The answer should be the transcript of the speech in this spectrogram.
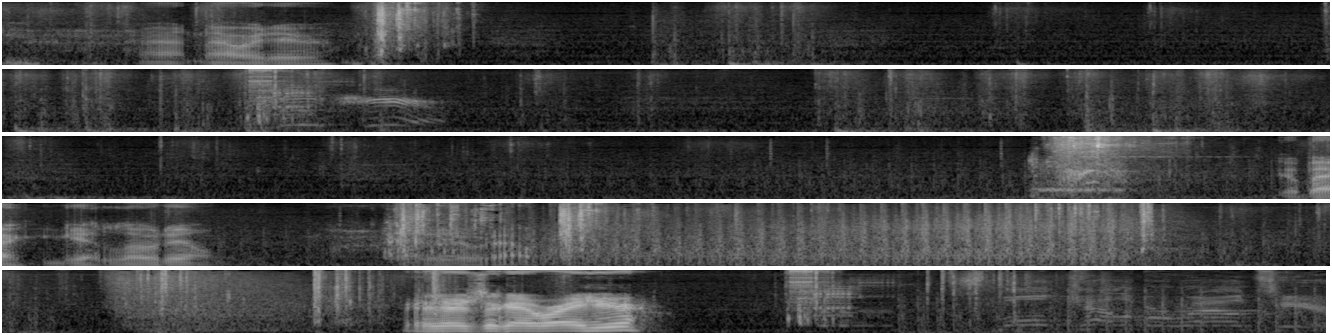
Enough? Uh, now we do. Go back and get load out. Load out. Hey, there's a guy right here. Small caliber rounds here.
